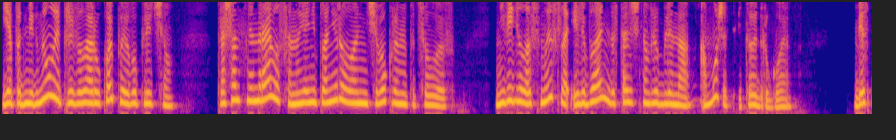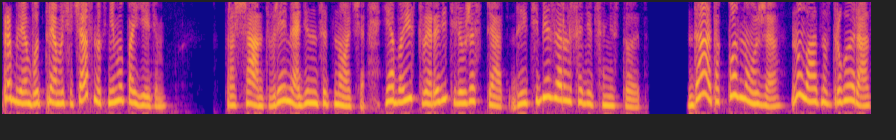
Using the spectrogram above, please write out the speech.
Я подмигнула и провела рукой по его плечу. Прошант мне нравился, но я не планировала ничего, кроме поцелуев. Не видела смысла или была недостаточно влюблена, а может и то, и другое. «Без проблем, вот прямо сейчас мы к ним и поедем», «Прошант, время одиннадцать ночи. Я боюсь, твои родители уже спят. Да и тебе за руль садиться не стоит». «Да, так поздно уже. Ну ладно, в другой раз».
